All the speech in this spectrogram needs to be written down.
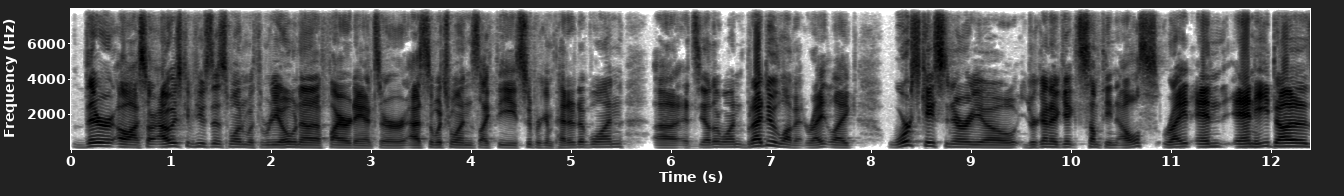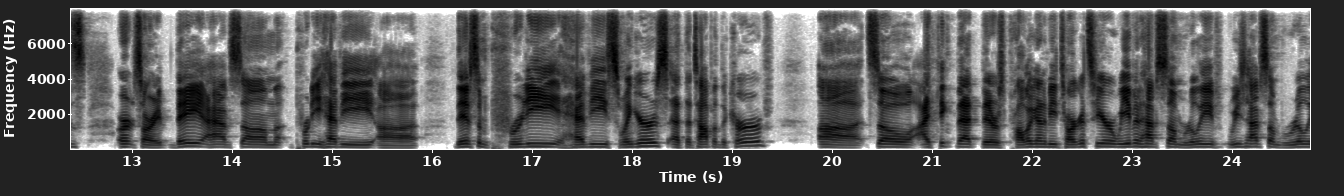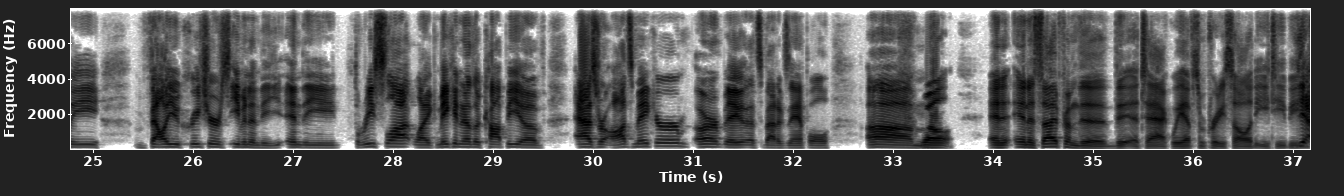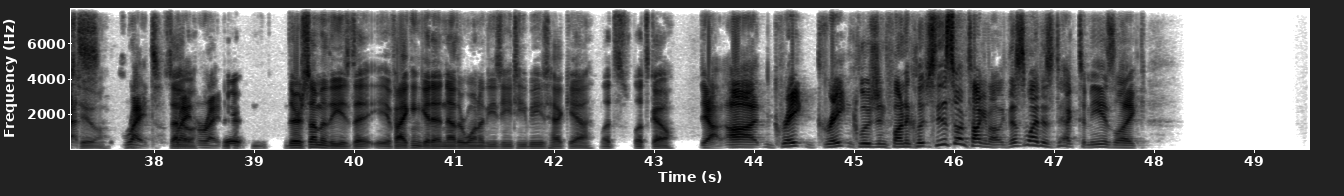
there. Oh, sorry, I always confuse this one with Rionya Fire Dancer as to which one's like the super competitive one. Uh, it's the other one, but I do love it. Right, like worst case scenario, you're gonna get something else, right? And and he does, or sorry, they have some pretty heavy. Uh, they have some pretty heavy swingers at the top of the curve. Uh, so I think that there's probably going to be targets here. We even have some really, we have some really value creatures even in the in the three slot, like making another copy of Azra Oddsmaker, or maybe that's a bad example. Um, well, and and aside from the the attack, we have some pretty solid ETBs yes, too. Right. So right. Right. There, there's some of these that if I can get another one of these ETBs, heck yeah, let's let's go. Yeah. Uh, great, great inclusion, fun inclusion. See, this is what I'm talking about. Like, this is why this deck to me is like,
